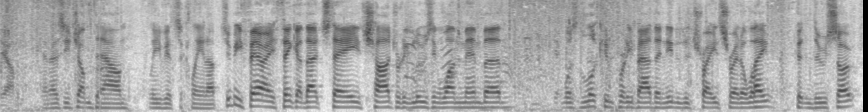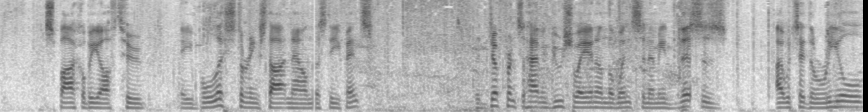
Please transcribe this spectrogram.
Yeah. And as he jumped down, Leave gets a clean up. To be fair, I think at that stage, Charge already losing one member. It was looking pretty bad. They needed to trade straight away. Couldn't do so. Spark will be off to a blistering start now on this defense. The difference of having GuXue in on the Winston, I mean, this is, I would say, the real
